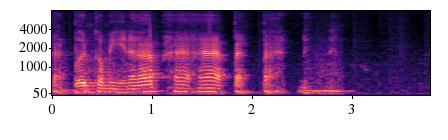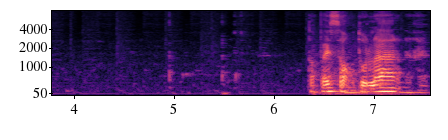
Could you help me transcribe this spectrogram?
การเบิร์นก็มีนะครับ 5 5 8 8 1 1 ต่อไป 2 ตัวล่างนะครับ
